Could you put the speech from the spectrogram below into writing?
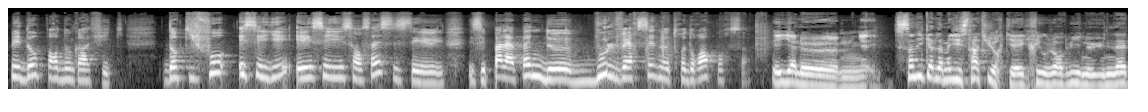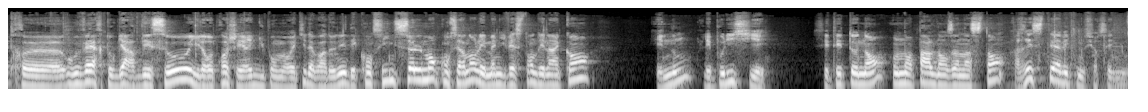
pédopornographiques. Donc il faut essayer et essayer sans cesse. Et c'est pas la peine de bouleverser notre droit pour ça. Et il y a le euh, syndicat de la magistrature qui a écrit aujourd'hui une, lettre euh, ouverte au garde des Sceaux. Il reproche à Éric Dupont-Moretti d'avoir donné des consignes seulement concernant les manifestants délinquants et non les policiers. C'est étonnant. On en parle dans un instant. Restez avec nous sur CNews.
